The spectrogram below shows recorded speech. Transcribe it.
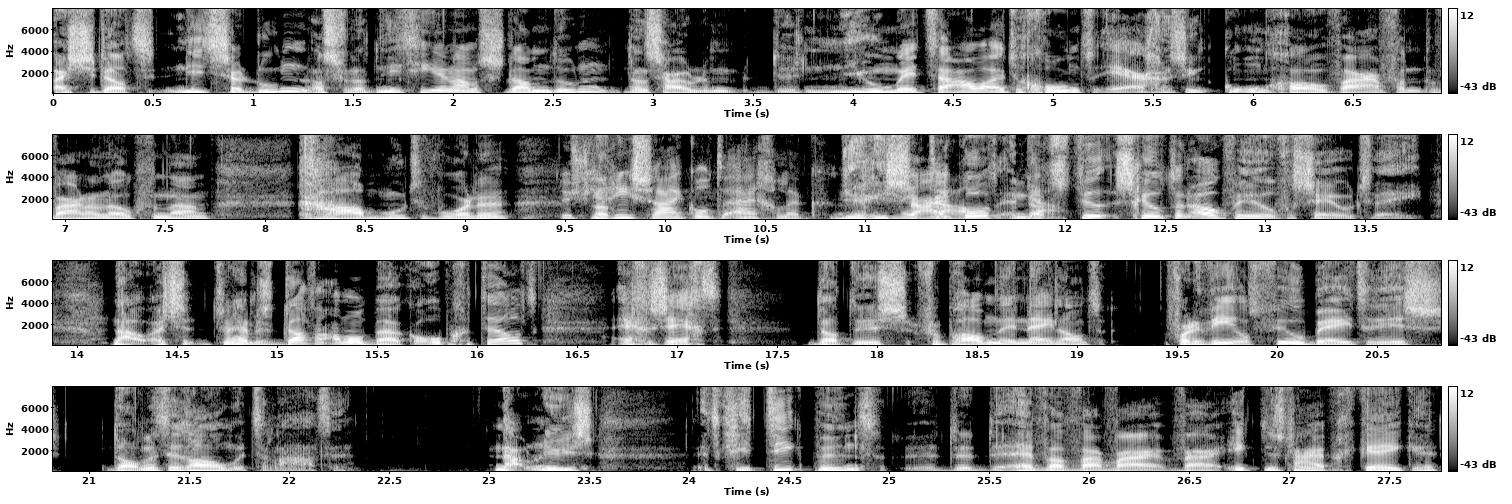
als je dat niet zou doen, als we dat niet hier in Amsterdam doen, dan zouden dus nieuw metaal uit de grond, ergens in Congo, waar, van, waar dan ook vandaan, gehaald moeten worden. Dus je Dat- recycelt eigenlijk. je recycelt metaal. en dat Ja. scheelt dan ook weer heel veel CO2. Nou, als je, toen hebben ze dat allemaal bij elkaar opgeteld en gezegd dat dus verbranden in Nederland voor de wereld veel beter is dan het in Rome te laten. Nou, nu is het kritiekpunt, de, de, waar, waar, waar, ik dus naar heb gekeken.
